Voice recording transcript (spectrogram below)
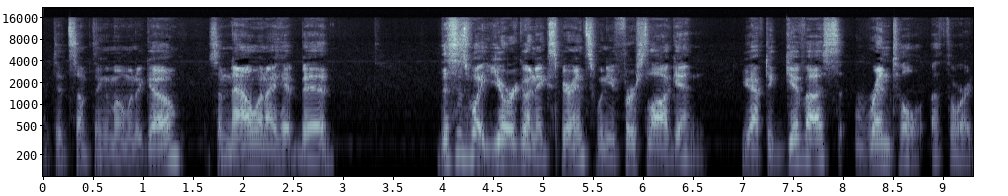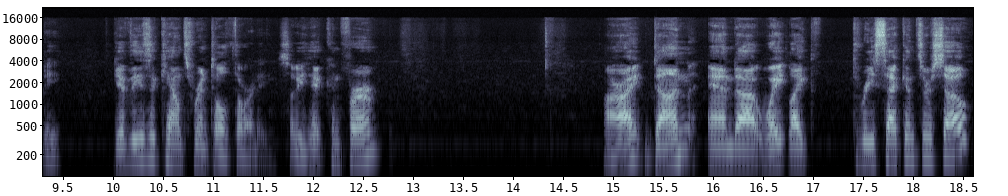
I did something a moment ago. So now when I hit bid, this is what you're going to experience when you first log in. You have to give us rental authority. Give these accounts rental authority. So you hit confirm. All right, done. And uh, wait like three seconds or so.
